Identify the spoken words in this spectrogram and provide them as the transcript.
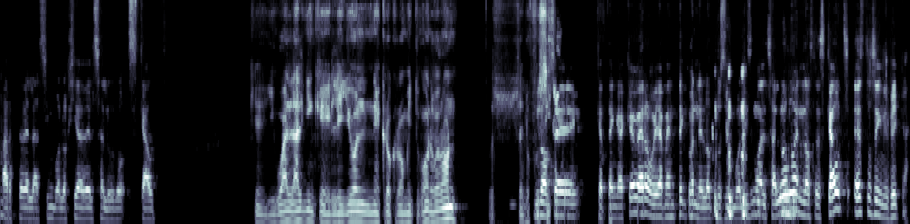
Parte de la simbología del saludo scout. Que igual alguien que leyó el Necrocromitogordon, pues se lo No sé qué tenga que ver, obviamente, con el otro simbolismo del saludo. En los scouts, esto significa.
